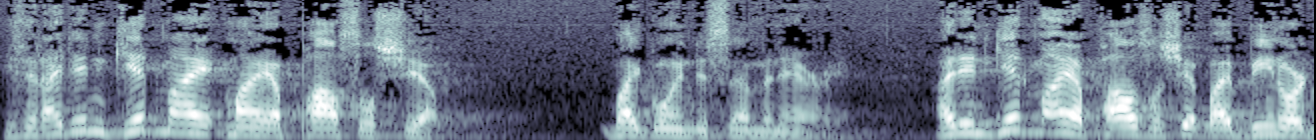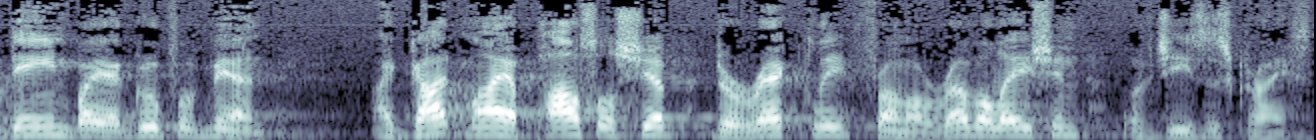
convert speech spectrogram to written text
He said, I didn't get my, my apostleship by going to seminary. I didn't get my apostleship by being ordained by a group of men. I got my apostleship directly from a revelation of Jesus Christ.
